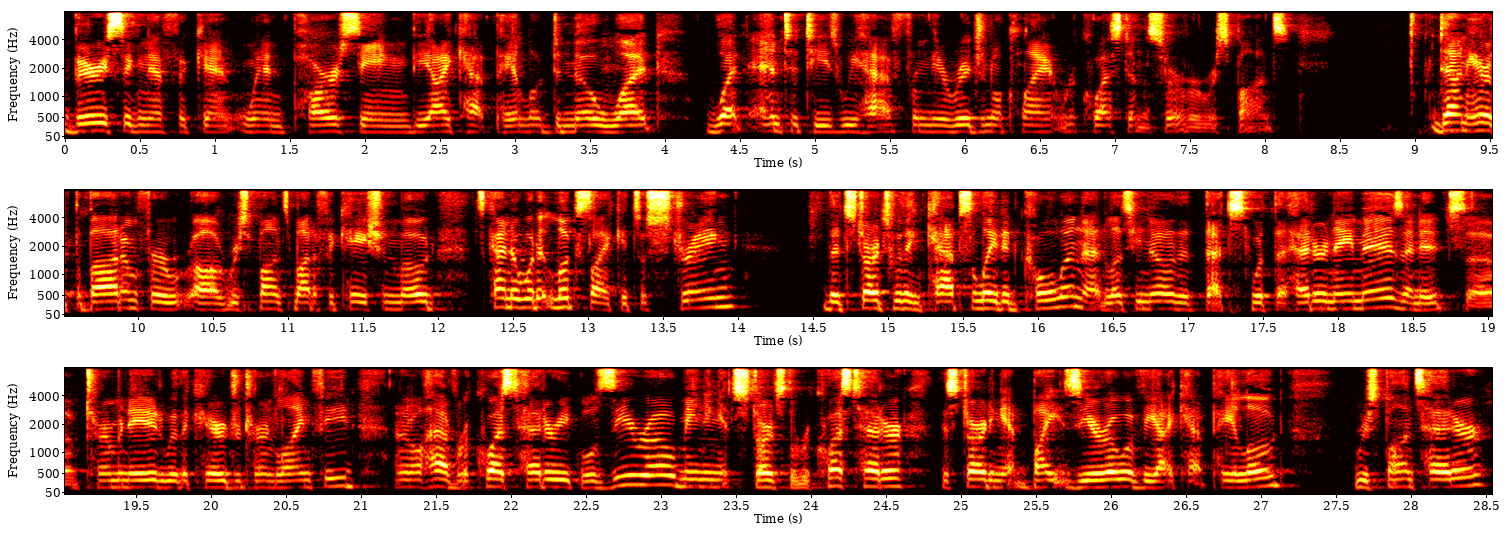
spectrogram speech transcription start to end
very significant when parsing the ICAP payload to know what, what entities we have from the original client request and the server response. Down here at the bottom for uh, response modification mode, it's kind of what it looks like. It's a string that starts with encapsulated colon. That lets you know that that's what the header name is, and it's uh, terminated with a carriage return line feed. And it'll have request header equals zero, meaning it starts the request header is starting at byte zero of the ICAP payload response header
